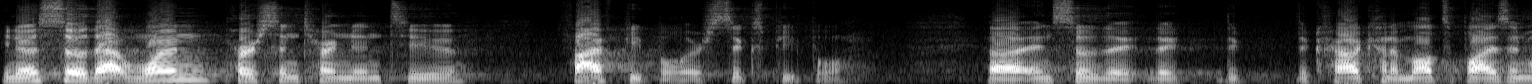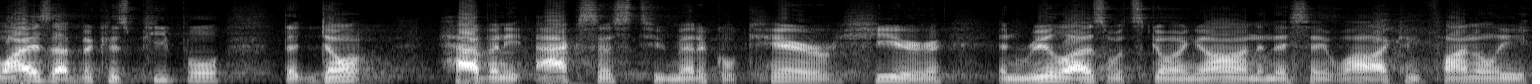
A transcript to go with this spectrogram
You know, so that one person turned into five people or six people. Uh, and so the, the, the, the crowd kind of multiplies. And why is that? Because people that don't have any access to medical care here and realize what's going on, and they say, wow, I can finally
